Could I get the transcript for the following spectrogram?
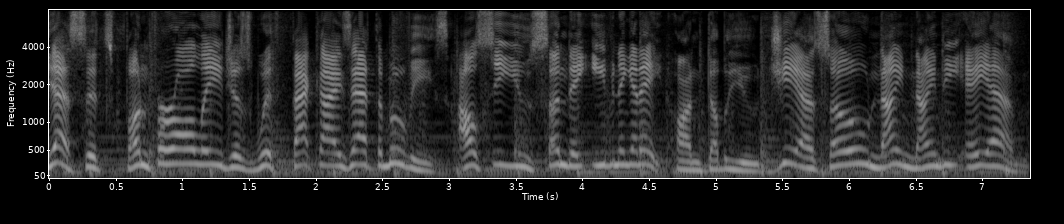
Yes, it's fun for all ages with Fat Guys at the Movies. I'll see you Sunday evening at 8 on WGSO 990 AM.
